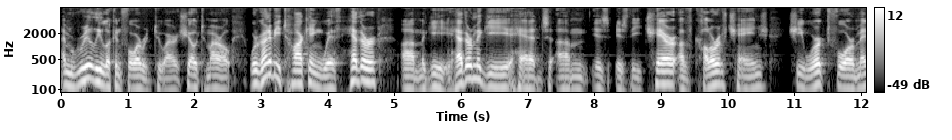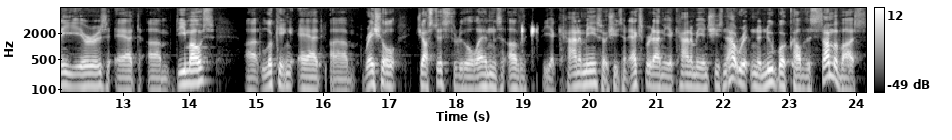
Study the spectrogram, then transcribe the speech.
I'm really looking forward to our show tomorrow. We're going to be talking with Heather uh, McGhee. Heather McGhee had, um, is, is the chair of Color of Change. She worked for many years at um, Demos, uh, looking at um, racial justice through the lens of the economy. So she's an expert on the economy, and she's now written a new book called The Sum of Us,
